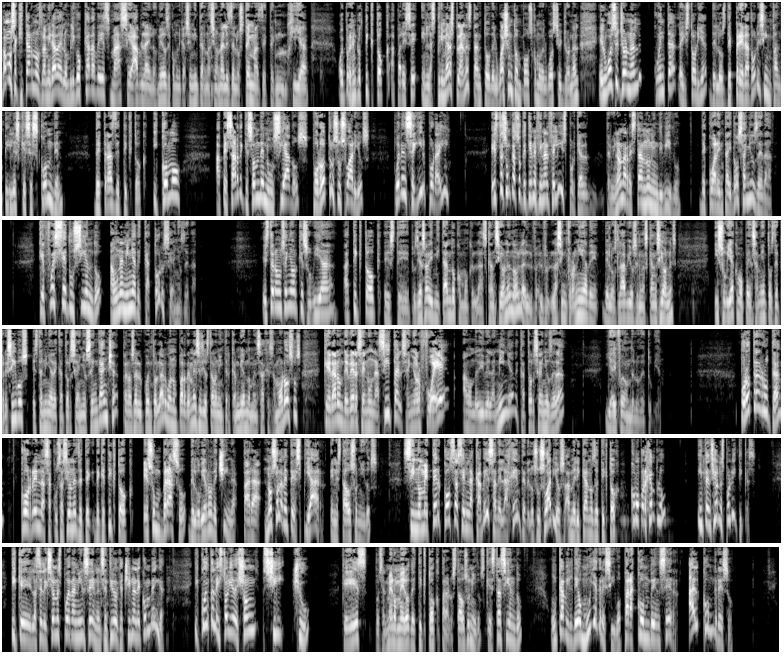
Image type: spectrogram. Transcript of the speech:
Vamos a quitarnos la mirada del ombligo. Cada vez más se habla en los medios de comunicación internacionales de los temas de tecnología. Hoy, por ejemplo, TikTok aparece en las primeras planas, tanto del Washington Post como del Wall Street Journal. El Wall Street Journal cuenta la historia de los depredadores infantiles que se esconden detrás de TikTok y cómo, a pesar de que son denunciados por otros usuarios, pueden seguir por ahí. Este es un caso que tiene final feliz porque terminaron arrestando a un individuo de 42 años de edad que fue seduciendo a una niña de 14 años de edad. Este era un señor que subía a TikTok, este, pues ya sabe, imitando como las canciones, ¿no? La, sincronía de, de, los labios en las canciones, y subía como pensamientos depresivos. Esta niña de 14 años se engancha, para no hacer el cuento largo, en un par de meses ya estaban intercambiando mensajes amorosos, quedaron de verse en una cita, el señor fue a donde vive la niña de 14 años de edad, y ahí fue donde lo detuvieron. Por otra ruta, corren las acusaciones de, que TikTok es un brazo del gobierno de China para no solamente espiar en Estados Unidos, sino meter cosas en la cabeza de la gente, de los usuarios americanos de TikTok, como por ejemplo intenciones políticas, y que las elecciones puedan irse en el sentido de que a China le convenga. Y cuenta la historia de Shang Shi Chu, que es pues el mero mero de TikTok para los Estados Unidos, que está haciendo un cabildeo muy agresivo para convencer al Congreso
